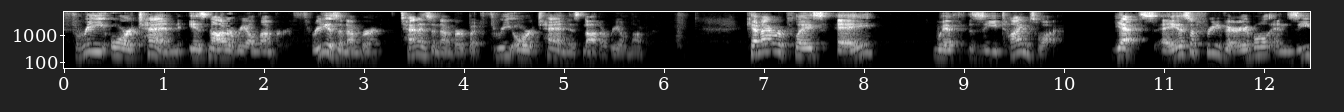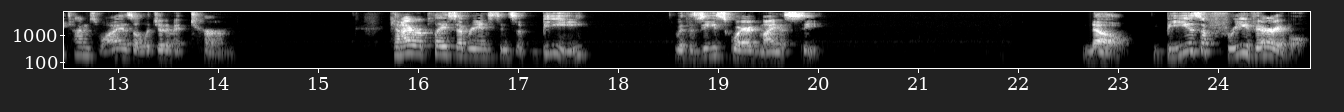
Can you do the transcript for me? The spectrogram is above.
3 or 10 is not a real number. 3 is a number, 10 is a number, but 3 or 10 is not a real number. Can I replace a with z times y? Yes, a is a free variable and z times y is a legitimate term. Can I replace every instance of b with z squared minus c? No, b is a free variable,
